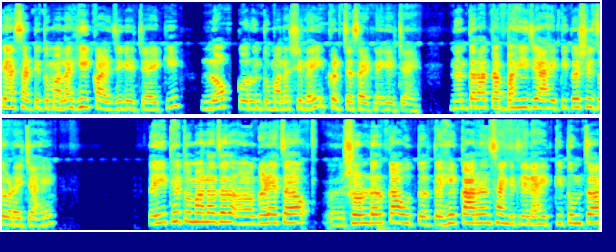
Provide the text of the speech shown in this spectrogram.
त्यासाठी तुम्हाला ही काळजी घ्यायची आहे की लॉक करून तुम्हाला शिलाई इकडच्या साईडने घ्यायची आहे. नंतर आता बाही जी आहे ती कशी जोडायची आहे? तर इथे तुम्हाला जर गळ्याचा शोल्डर का उतरतं? हे कारण सांगितलेले आहे की तुमचा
